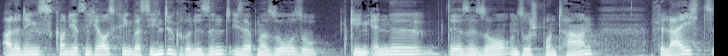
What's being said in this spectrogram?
Allerdings konnte ich jetzt nicht rauskriegen, was die Hintergründe sind. Ich sag mal so, so gegen Ende der Saison und so spontan vielleicht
